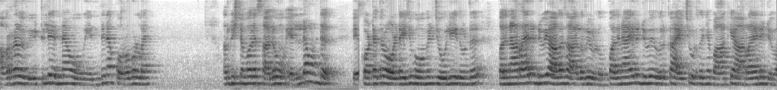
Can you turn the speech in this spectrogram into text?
അവരുടെ വീട്ടിൽ എന്നാ എന്തിനാ കുറവുള്ളേ? അവർക്ക് ഇഷ്ടംപോലെ സ്ഥലവും എല്ലാം ഉണ്ട്. കോട്ടയത്തെ ഓൾഡ് ഏജ് ഹോമിൽ ജോലി ചെയ്തുകൊണ്ട് പതിനാറായിരം രൂപ ആകെ സാലറി ഉള്ളൂ. പതിനായിരം രൂപ ഇവർക്ക് അയച്ചു കൊടുത്തു കഴിഞ്ഞാൽ ബാക്കി ആറായിരം രൂപ.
